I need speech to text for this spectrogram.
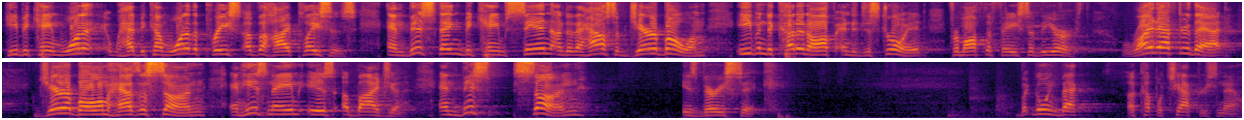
He became one, had become one of the priests of the high places. And this thing became sin unto the house of Jeroboam, even to cut it off and to destroy it from off the face of the earth. Right after that, Jeroboam has a son, and his name is Abijah. And this son is very sick. But going back a couple chapters now,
